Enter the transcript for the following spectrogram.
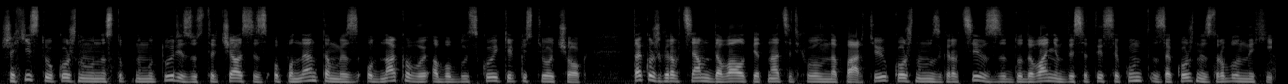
Шахісти у кожному наступному турі зустрічалися з опонентами з однаковою або близькою кількістю очок. Також гравцям давали 15 хвилин на партію, кожному з гравців з додаванням 10 секунд за кожний зроблений хід.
